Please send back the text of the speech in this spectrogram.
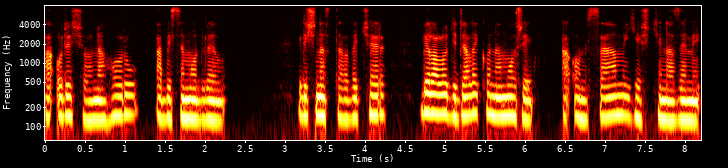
a odešel nahoru, aby se modlil. Když nastal večer, byla loď daleko na moři a on sám ještě na zemi.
